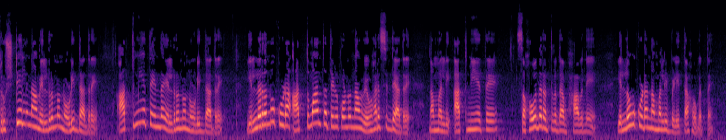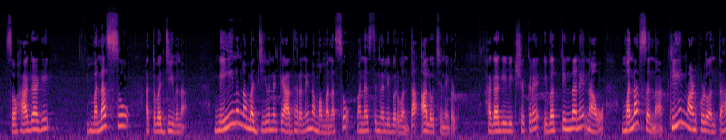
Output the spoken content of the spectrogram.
ದೃಷ್ಟಿಯಲ್ಲಿ ನಾವೆಲ್ಲರನ್ನು ನೋಡಿದ್ದಾದರೆ, ಆತ್ಮೀಯತೆಯಿಂದ ಎಲ್ಲರನ್ನೂ ನೋಡಿದ್ದಾದರೆ, ಎಲ್ಲರನ್ನೂ ಕೂಡ ಆತ್ಮ ಅಂತ ತಿಳ್ಕೊಂಡು ನಾವು ವ್ಯವಹರಿಸಿದ್ದೇ ಆದರೆ, ನಮ್ಮಲ್ಲಿ ಆತ್ಮೀಯತೆ, ಸಹೋದರತ್ವದ ಭಾವನೆ ಎಲ್ಲವೂ ಕೂಡ ನಮ್ಮಲ್ಲಿ ಬೆಳೀತಾ ಹೋಗುತ್ತೆ. ಸೊ ಹಾಗಾಗಿ ಮನಸ್ಸು ಅಥವಾ ಜೀವನ ಮೇನು ನಮ್ಮ ಜೀವನಕ್ಕೆ ಆಧಾರನೇ ನಮ್ಮ ಮನಸ್ಸು, ಮನಸ್ಸಿನಲ್ಲಿ ಬರುವಂಥ ಆಲೋಚನೆಗಳು. ಹಾಗಾಗಿ ವೀಕ್ಷಕರೇ, ಇವತ್ತಿಂದನೇ ನಾವು ಮನಸ್ಸನ್ನು ಕ್ಲೀನ್ ಮಾಡಿಕೊಳ್ಳುವಂತಹ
